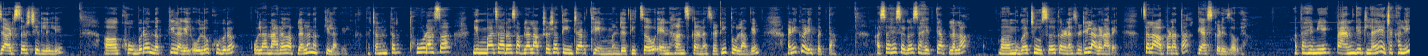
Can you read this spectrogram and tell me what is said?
जाडसर चिरलेली आहे. खोबरं नक्की लागेल. ओलं खोबरं. ओला नारळ आपल्याला नक्की लागेल. त्याच्यानंतर थोडासा लिंबाचा रस आपल्याला अक्षरशः तीन चार थेंब म्हणजे ती चव एनहान्स करण्यासाठी तो लागेल. आणि कढीपत्ता. असं हे सगळं साहित्य आपल्याला मुगाची उसळ करण्यासाठी लागणार आहे. चला आपण आता गॅसकडे जाऊया. आता हे मी एक पॅन घेतलं आहे याच्याखाली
